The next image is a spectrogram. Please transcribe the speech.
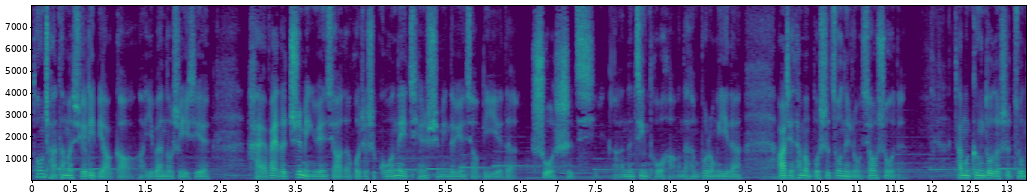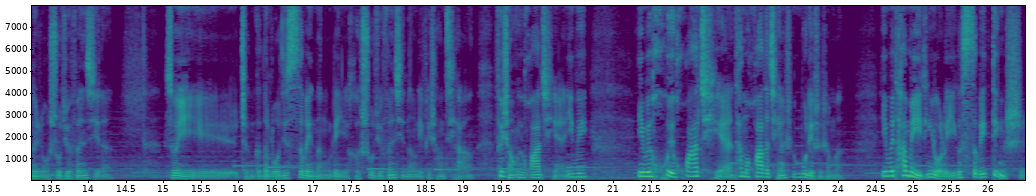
通常他们学历比较高啊，一般都是一些海外的知名院校的，或者是国内前十名的院校毕业的硕士起啊，能进投行的很不容易的。而且他们不是做那种销售的，他们更多的是做那种数据分析的，所以整个的逻辑思维能力和数据分析能力非常强，非常会花钱，因为。因为会花钱，他们花的钱是目的是什么？因为他们已经有了一个思维定式，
